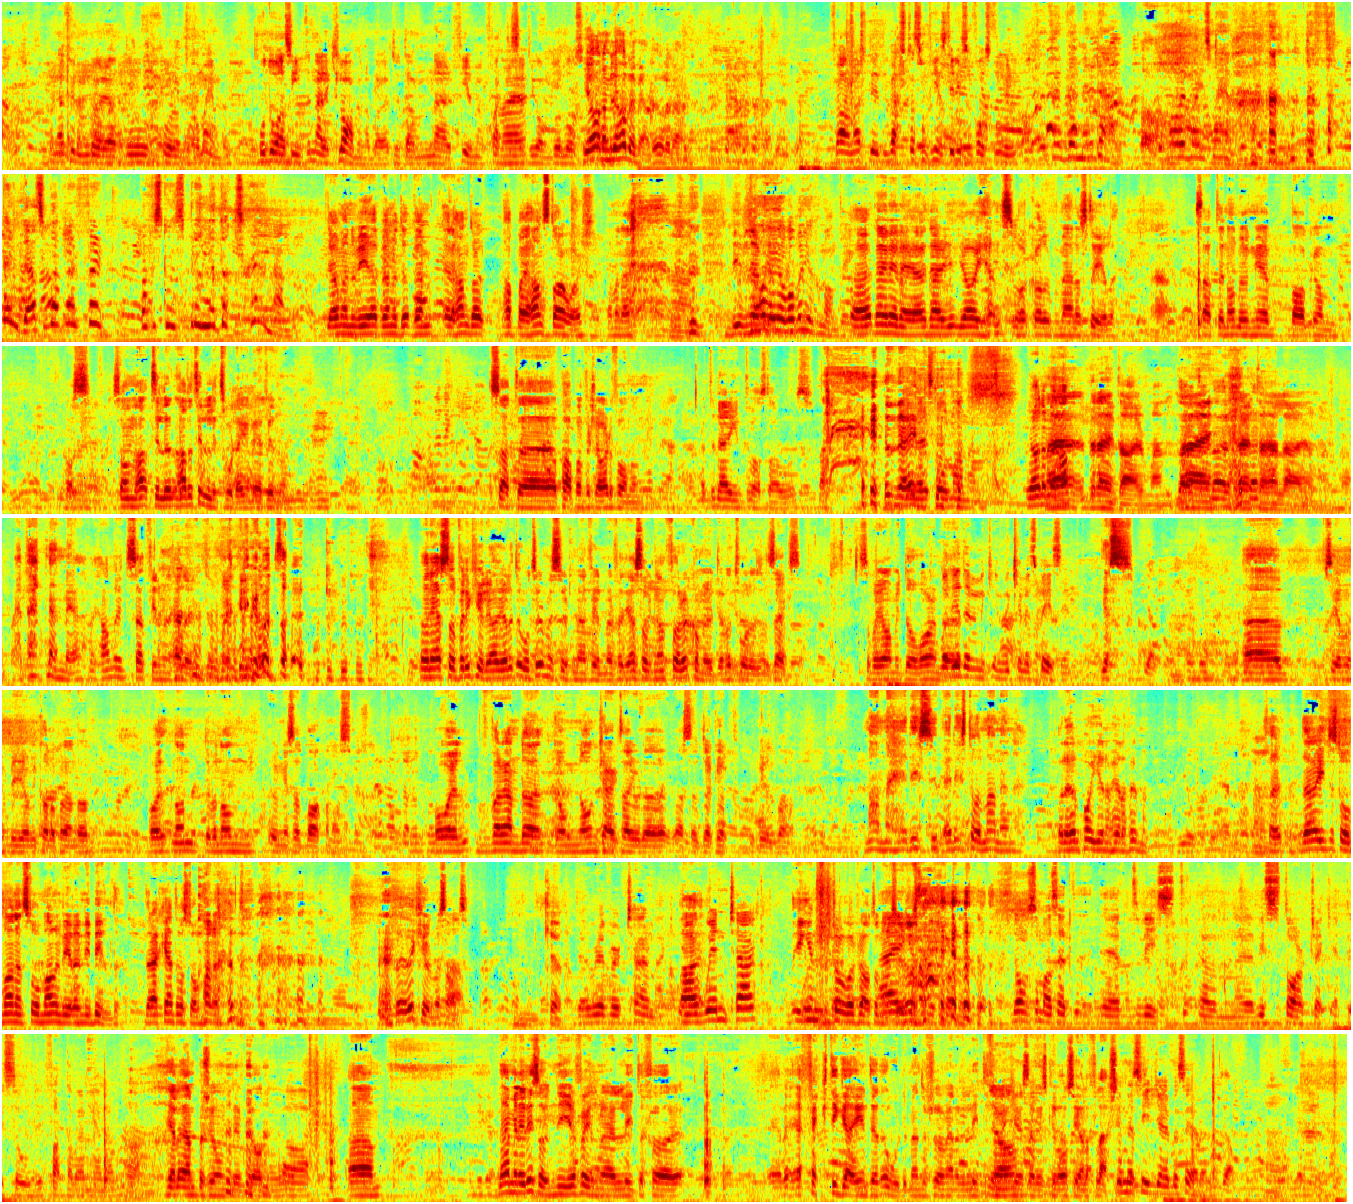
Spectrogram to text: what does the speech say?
när filmen börjar, då får de inte komma in. Och då alltså inte när reklamen har börjat, utan när filmen faktiskt sätter igång. Då låser Ja, nej, men det håller jag med. Det håller jag med. För annars, det, det värsta som finns, det är liksom folk som går in. Vem, vem är det där? Vad är vad är det som händer? Jag, jag fattar inte. Alltså, var, varför, varför ska hon springa dödsstjärnan? Ja, men vi, vem, vem, är han? Pappa, är han Star Wars? Jag menar... Är- Ja, ja, ja, vad var det för någonting? Eh, nej, nej, nej. När jag och Jens var och kollade på Man of Steel satt det någon unge bakom oss som hade till, hade till lite svårt att hänga med i filmen. Så att uh, pappan förklarade för honom. Att det där inte var Star Wars. Det där är nej. Stålmannen. Ja, nej, Nej, det där är inte Iron Man. Nej, Nej, nej, det där är nej. inte heller Iron Man. Batman med. Han har inte sett filmen heller. Men jag såg, för det är kul, jag har lite otur med Superman-filmer för jag såg den förra kom ut, det var 2006. Så var jag och mitt dåvarande... Var det den med Kevin Spacey? Yes. Ja. Uh, så jag var förbi och vi kollade på den då. Och någon, det var någon unge satt bakom oss. Och varenda gång någon karaktär gjorde, alltså, dök upp i bild bara Mamma, är det, är det Stålmannen? Och det höll på genom hela filmen. Så, det där är inte Stålmannen, Stålmannen är redan i bild. Det där kan inte vara Stålmannen. det är kul med sånt. Kul. The River Tarmac. Nej. Winter. Ingen förstår vad vi pratar om. Nej. De som har sett ett visst, en eh, viss Star Trek-episod fattar vad jag menar. Hela en person blev glad nu. Ja. Um, nej men det är så, nya filmer är lite för... Effektiga är inte ett ord, men du förstår vad jag menar. Det är lite för Ja. mycket så att det ska vara så jävla Som är flashigt. CGI-baserade. Ja,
